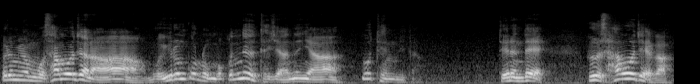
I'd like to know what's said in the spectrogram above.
그러면 뭐 사모제나 뭐 이런 걸로 뭐 끝내도 되지 않느냐? 뭐 됩니다. 되는데 그 사모제가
